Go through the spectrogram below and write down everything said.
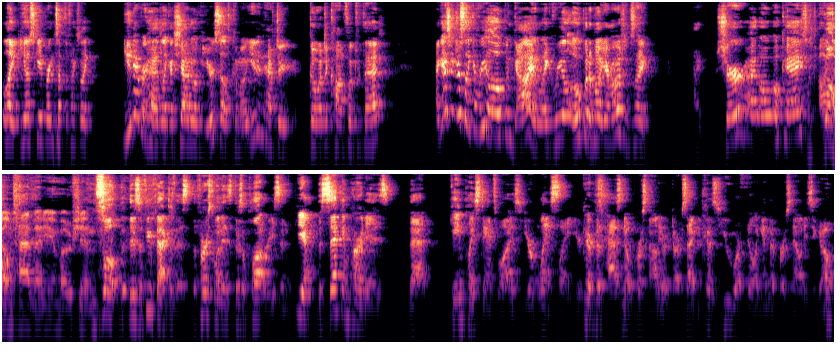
like Yosuke brings up the fact like you never had like a shadow of yourself come out. You didn't have to go into conflict with that. I guess you're just like a real open guy and like real open about your emotions. Like, I, sure, I, oh, okay, It's like, I Well- don't have any emotions. Well, th- there's a few factors to this. The first one is there's a plot reason. yeah, The second part is that gameplay stance wise, you're a blank slate. Your character has no personality or dark side because you are filling in their personality as you go.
